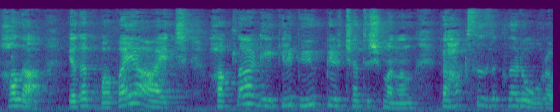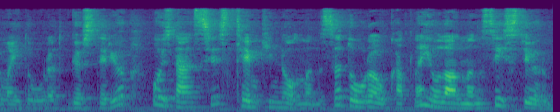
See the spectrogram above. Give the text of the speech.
hala ya da babaya ait haklarla ilgili büyük bir çatışmanın ve haksızlıklara uğramayı da uğra gösteriyor. O yüzden siz temkinli olmanızı, doğru avukatla yol almanızı istiyorum.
